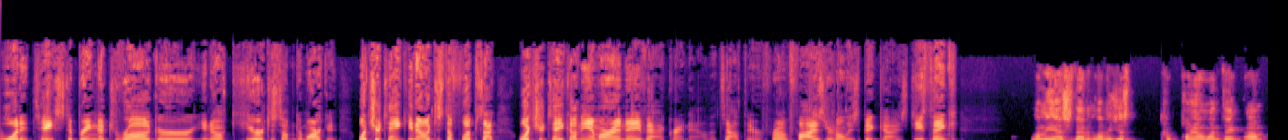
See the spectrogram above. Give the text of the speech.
what it takes to bring a drug or you know a cure to something to market. What's your take? You know, just a flip side. What's your take on the mRNA vac right now that's out there from Pfizer and all these big guys? Do you think? Let me answer that, but let me just point out one thing. Um,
